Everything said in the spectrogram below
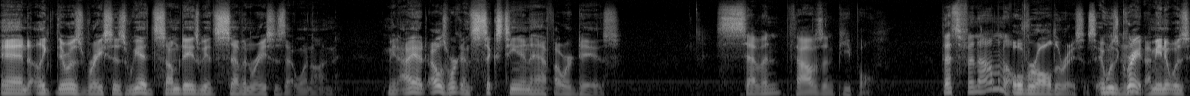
and like there was races. We had some days we had seven races that went on. I mean, I had I was working 16 and a half hour days Seven thousand people. That's phenomenal. over all the races. It Mm-hmm. was great. I mean, it was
